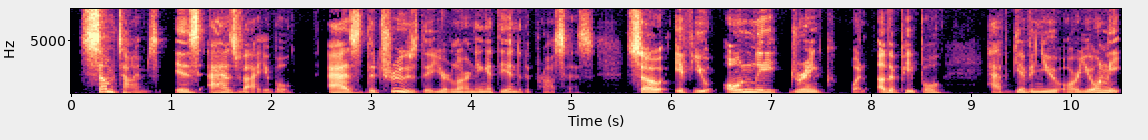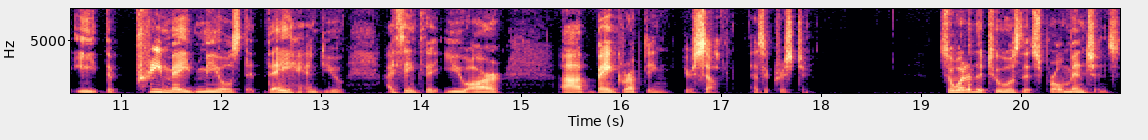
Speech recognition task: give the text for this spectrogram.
sometimes is as valuable as the truths that you're learning at the end of the process. So if you only drink what other people have given you, or you only eat the pre made meals that they hand you, I think that you are uh, bankrupting yourself as a Christian. So, what are the tools that Sproul mentions?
